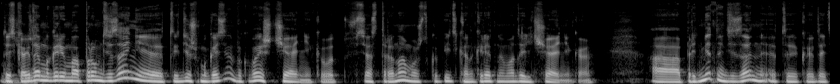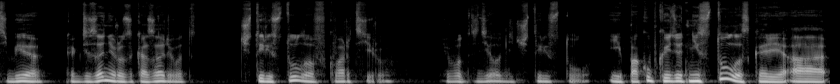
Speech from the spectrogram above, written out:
То есть, когда мы говорим о промдизайне, ты идешь в магазин покупаешь чайник. И вот вся страна может купить конкретную модель чайника. А предметный дизайн — это когда тебе, как дизайнеру, заказали вот четыре стула в квартиру. И вот сделали четыре стула. И покупка идет не стула скорее, а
